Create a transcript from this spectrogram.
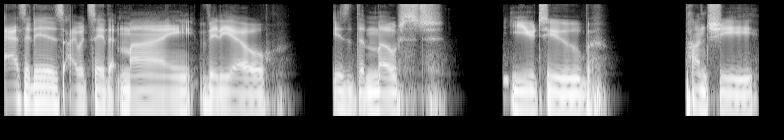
As it is, I would say that my video is the most YouTube punchy,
